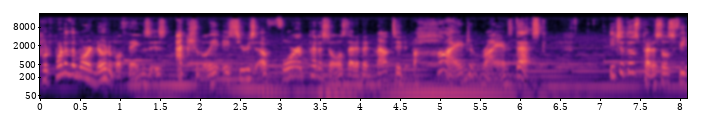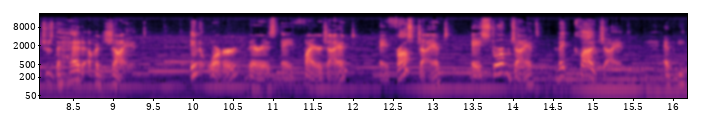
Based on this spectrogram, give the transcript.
but one of the more notable things is actually a series of four pedestals that have been mounted behind Ryan's desk. Each of those pedestals features the head of a giant. In order, there is a fire giant, a frost giant, a storm giant, and a cloud giant. And beneath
